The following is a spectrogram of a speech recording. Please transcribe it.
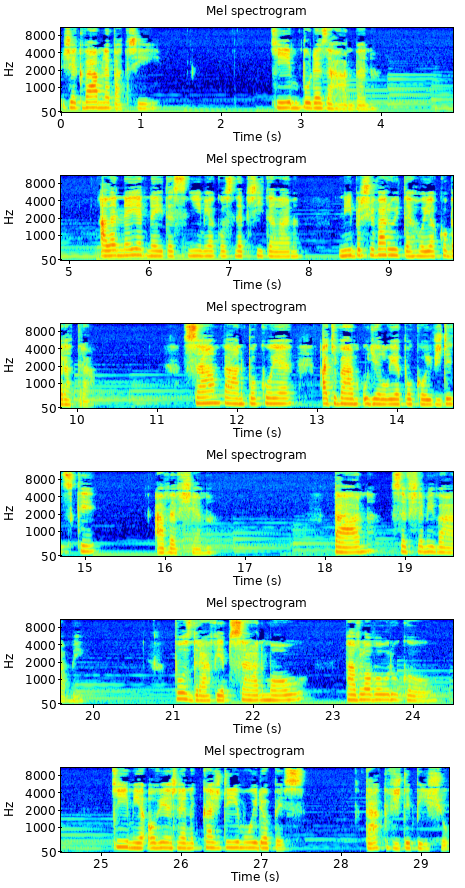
že k vám nepatří. Tím bude zahanben. Ale nejednejte s ním jako s nepřítelem, nýbrž varujte ho jako bratra. Sám Pán pokoje, ať vám uděluje pokoj vždycky a ve všem. Pán se všemi vámi. Pozdrav je psán mou, Pavlovou rukou. Tím je ověřen každý můj dopis. Tak vždy píšu.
